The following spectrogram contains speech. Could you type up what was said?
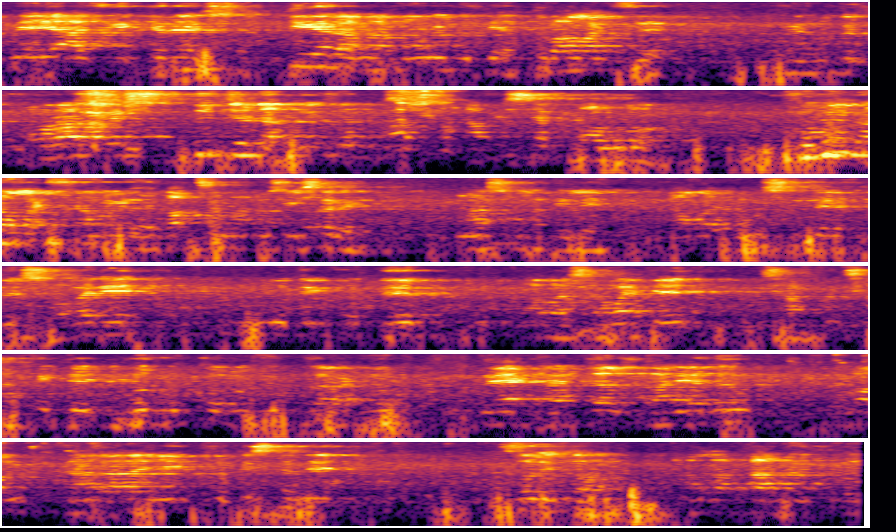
আমি আজকে এখানে সত্যিকার আমার মনের মধ্যে এত ভালো লাগছে সৌন্দর্যটা দুইজন সে বলব, খুবই ভালো লাগছে আমার বাচ্চা মানুষ হিসাবে। মাসগুলো দিলে আমার ভবিষ্যতে সবাই উন্নতি করতে সবাইকে ছাত্র বিভক্ত মুক্ত রাখুক এক হাজার বাড়িয়ে দেব এবং যারা এই প্রতিষ্ঠানে জড়িত। আল্লাহ তাদেরকে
